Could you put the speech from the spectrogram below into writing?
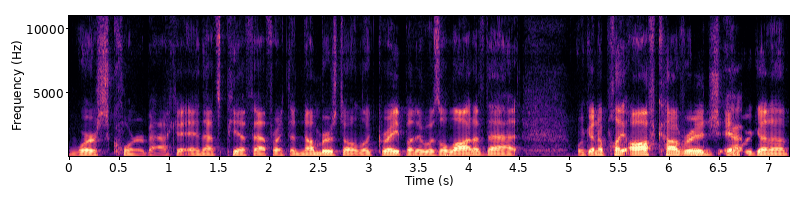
worst cornerback, and that's PFF, right? The numbers don't look great, but it was a lot of that. We're gonna play off coverage, and yeah. we're gonna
